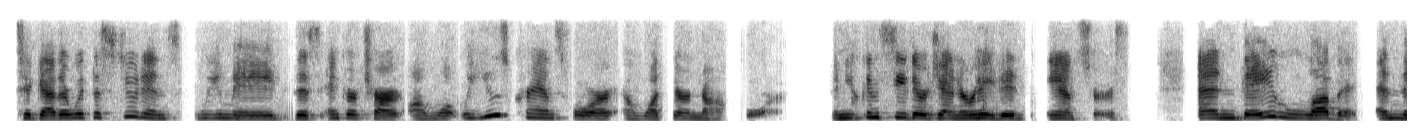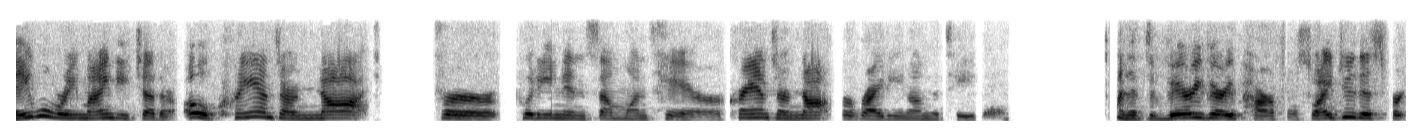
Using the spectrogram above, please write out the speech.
together with the students, we made this anchor chart on what we use crayons for and what they're not for. And you can see their generated answers. And they love it. And they will remind each other, oh, crayons are not for putting in someone's hair. Crayons are not for writing on the table. And it's very, very powerful. So I do this for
